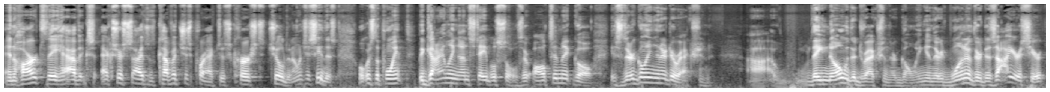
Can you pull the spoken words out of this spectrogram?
and heart they have ex- exercised with covetous practice cursed children. I want you to see this. What was the point? Beguiling unstable souls. Their ultimate goal is they're going in a direction. Uh, they know the direction they're going, and one of their desires here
